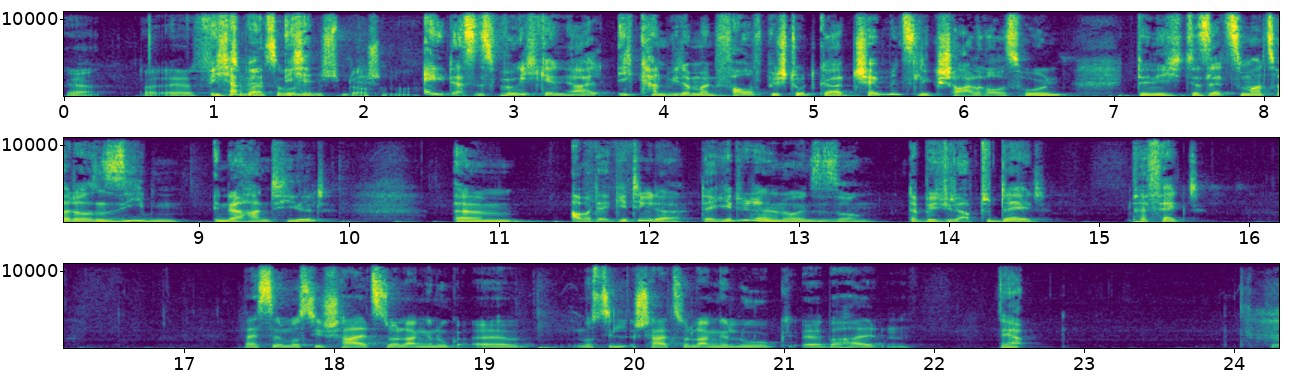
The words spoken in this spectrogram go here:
Ja. Äh, Ich hab ja- Vizemeister wurden ich- bestimmt auch schon mal. Ey, das ist wirklich genial. Ich kann wieder meinen VfB Stuttgart Champions League Schal rausholen, den ich das letzte Mal 2007 in der Hand hielt. Ähm, aber der geht wieder. Der geht wieder in der neuen Saison. Da bin ich wieder up to date. Perfekt. Weißt du, du musst die Schals nur lang genug, äh, musst die Schals nur lang genug äh, behalten. Ja. So.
